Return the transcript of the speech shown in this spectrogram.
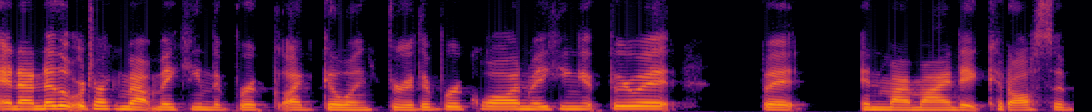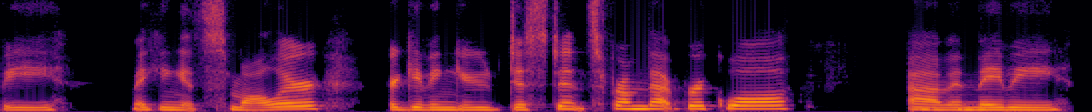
and i know that we're talking about making the brick like going through the brick wall and making it through it but in my mind it could also be making it smaller or giving you distance from that brick wall um, mm-hmm. and maybe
